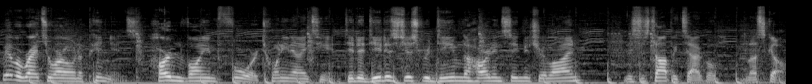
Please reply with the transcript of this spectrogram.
we have a right to our own opinions. Harden Volume 4, 2019. Did Adidas just redeem the Harden signature line? This is Topic Tackle. Let's go.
